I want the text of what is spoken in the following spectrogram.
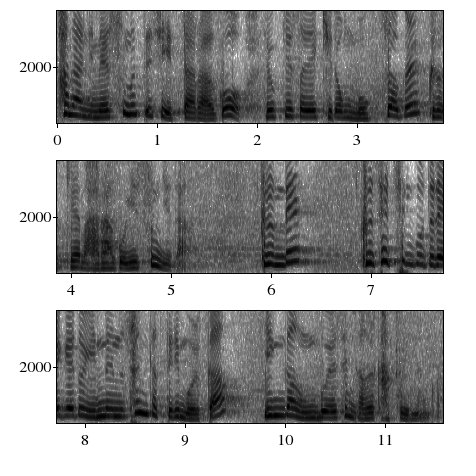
하나님의 숨은 뜻이 있다라고 욥기서의 기록 목적을 그렇게 말하고 있습니다. 그런데 그 세 친구들에게도 있는 생각들이 뭘까? 인과응보의 생각을 갖고 있는 거예요.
